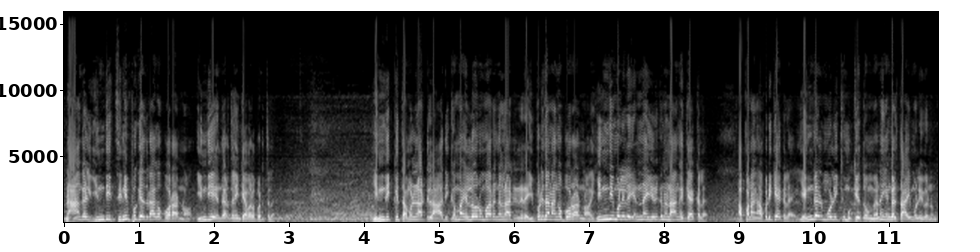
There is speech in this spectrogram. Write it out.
நாங்கள் இந்தி திணிப்புக்கு எதிராக போராடணும் இந்தியை எந்த இடத்துலையும் கேவலப்படுத்தலை. இந்திக்கு தமிழ்நாட்டில் ஆதிக்கமா எல்லோரும் வாருங்கள் நாட்டினர் இப்படி தான் நாங்கள் போராடினோம் ஹிந்தி மொழியில் என்ன இருக்குன்னு நாங்கள் கேட்கல அப்போ நாங்கள் அப்படி கேட்கல எங்கள் மொழிக்கு முக்கியத்துவம் வேணும் எங்கள் தாய்மொழி வேணும்.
